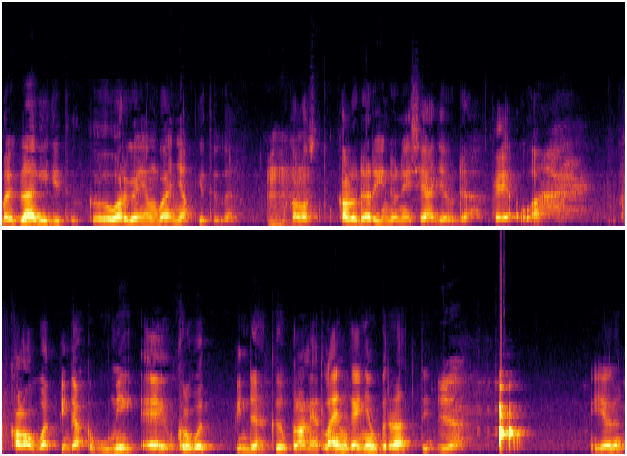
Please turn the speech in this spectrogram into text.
balik lagi gitu ke warga yang banyak gitu kan. Mhm. kalau kalau dari Indonesia aja udah kayak wah kalau buat pindah ke bumi eh kalau buat pindah ke planet lain kayaknya berat deh. Iya. Iya kan?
